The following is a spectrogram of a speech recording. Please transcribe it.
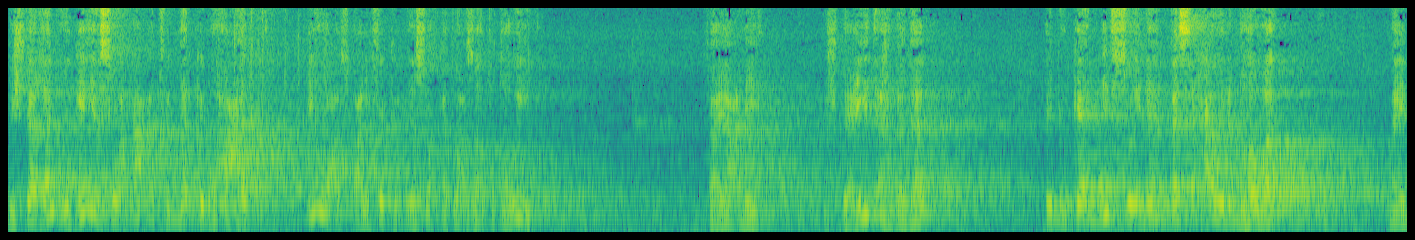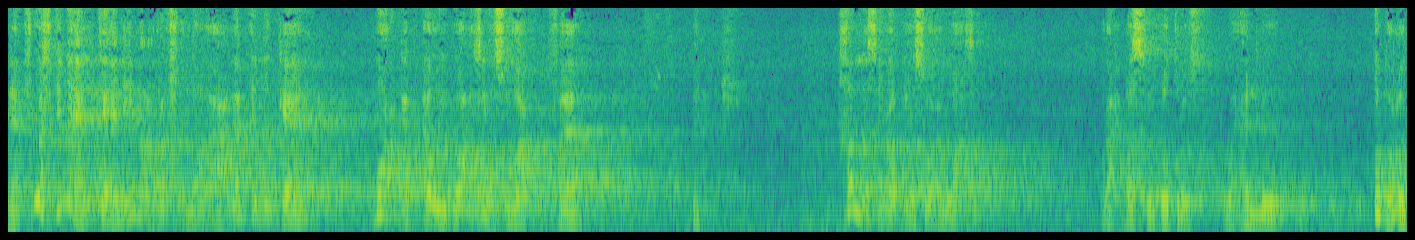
بيشتغل. وجه يسوع قعد في المركب وقعد يوعظ وعلى فكرة يسوع كانت وعظاته طويلة. فيعني مش بعيد ابدا إنه كان نفسه ينام بس حاول ان هو ما ينامش. واحتمال تاني ما أعرفش الله أعلم إنه كان معجب قوي بوعظ يسوع ف خلص الرب يسوع الوعظه وراح بص لبطرس وقال له ابعد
